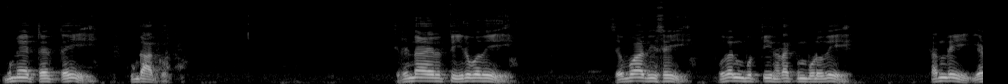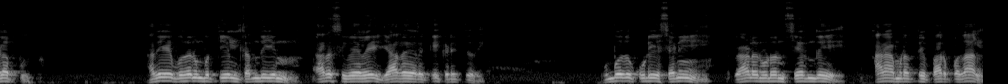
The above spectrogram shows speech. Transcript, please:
முன்னேற்றத்தை உண்டாக்கும். இரண்டாயிரத்தி இருபது செவ்வாதிசை புதன் புத்தி நடக்கும் பொழுது தந்தை இழப்பு. அதே புதன்புத்தியில் தந்தையின் அரசு வேலை ஜாதகருக்கு கிடைத்தது. ஒன்பது கூடிய சனி வியாழனுடன் சேர்ந்து ஆறாம் இடத்தை பார்ப்பதால்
